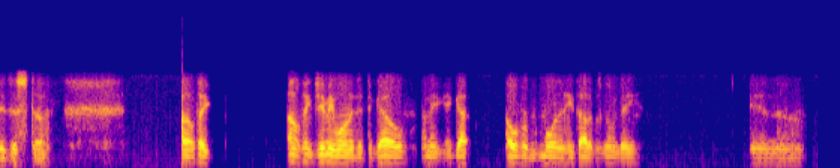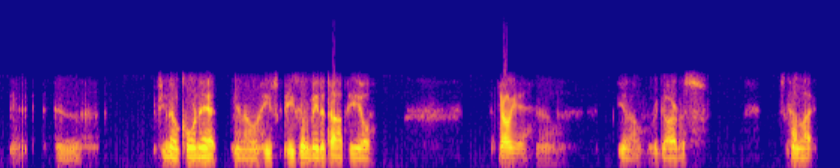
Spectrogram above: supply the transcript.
it just uh i don't think i don't think jimmy wanted it to go. I mean it got over more than he thought it was going to be. And uh and uh, if you know cornette you know he's he's going to be the top heel. Oh yeah. You know, you know, regardless, it's kind of like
